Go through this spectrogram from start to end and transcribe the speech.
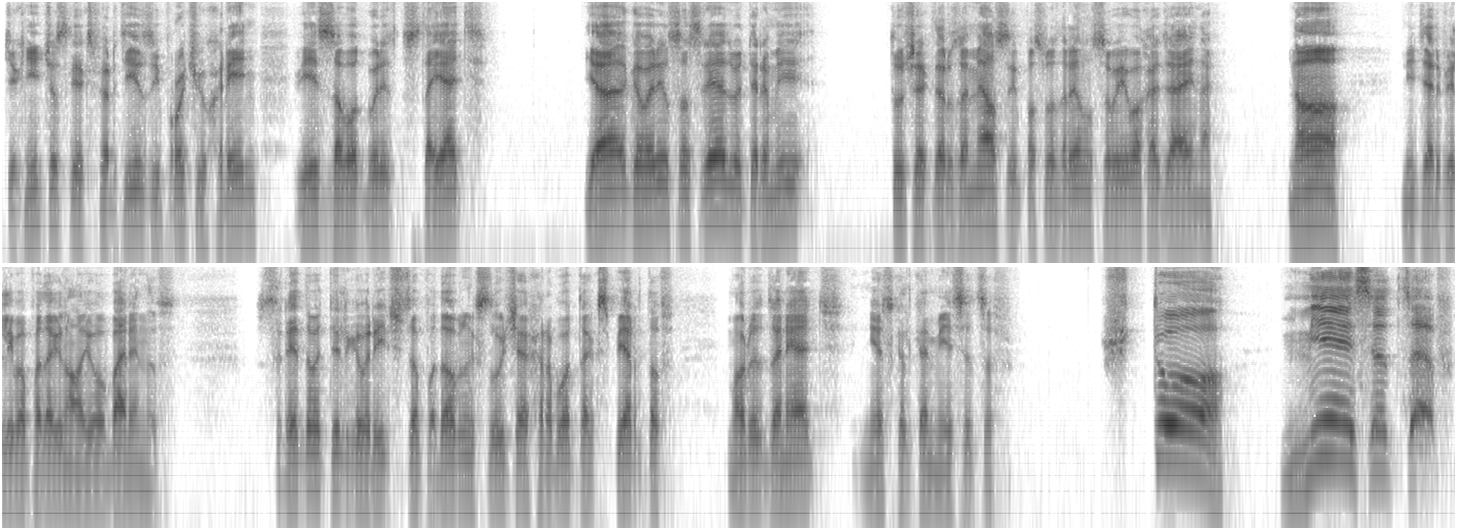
технические экспертизы и прочую хрень, весь завод будет стоять. Я говорил со следователем и... Тут Шектор замялся и посмотрел на своего хозяина. «Но!» нетерпеливо подогнал его Баринов. Следователь говорит, что в подобных случаях работа экспертов может занять несколько месяцев. Что? Месяцев?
